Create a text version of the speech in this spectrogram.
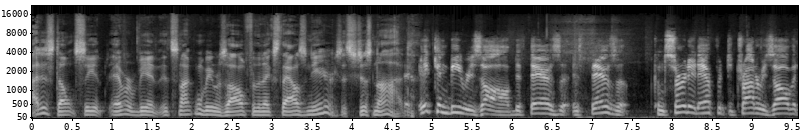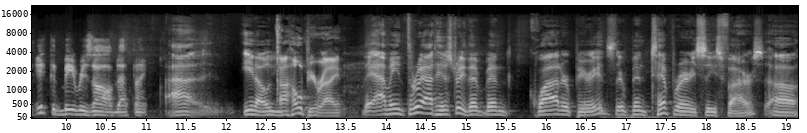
I just don't see it ever being. It's not going to be resolved for the next thousand years. It's just not. It can be resolved if there's a, if there's a concerted effort to try to resolve it. It could be resolved. I think. I, you know, I hope you're right. I mean, throughout history, there have been quieter periods. There have been temporary ceasefires uh,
